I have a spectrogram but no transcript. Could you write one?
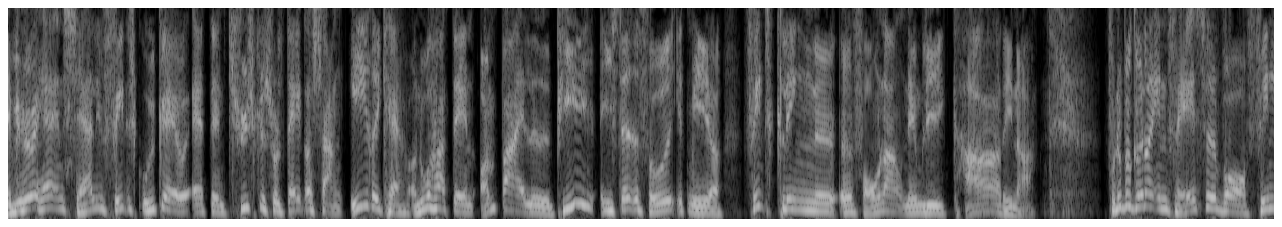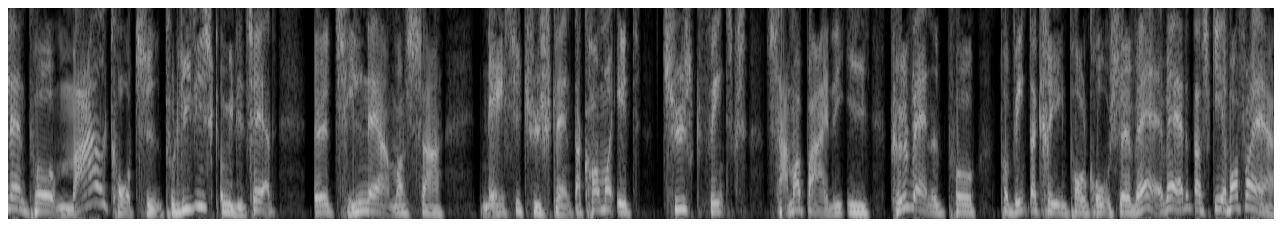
Ja, vi hører her en særlig finsk udgave af den tyske soldatersang Erika, og nu har den ombejlede pige i stedet fået et mere finskklingende øh, fornavn, nemlig Karina. For nu begynder en fase, hvor Finland på meget kort tid, politisk og militært, øh, tilnærmer sig Nazi-Tyskland. Der kommer et tysk-finsk samarbejde i kølvandet på, på vinterkrigen, Paul Gros. Hvad, hvad er det, der sker? Hvorfor er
